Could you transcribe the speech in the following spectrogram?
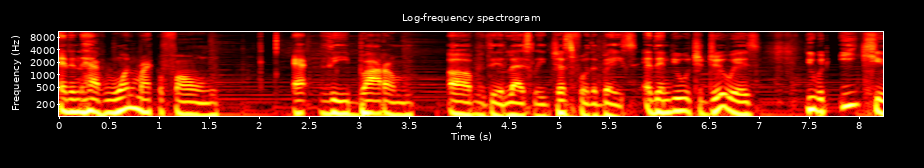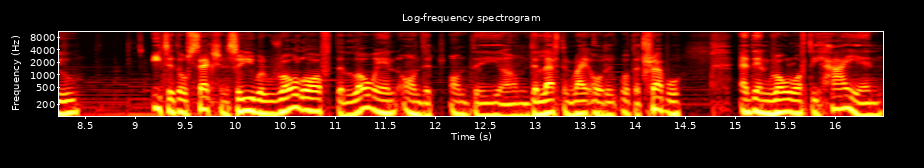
and then have one microphone at the bottom of the Leslie just for the bass. And then you what you do is you would EQ each of those sections. So you would roll off the low end on the on the um, the left and right or the, or the treble, and then roll off the high end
